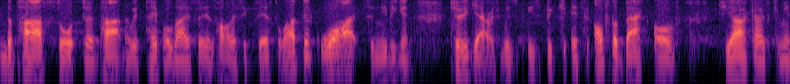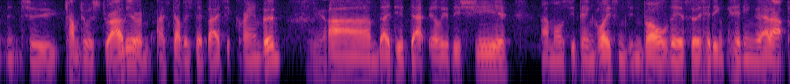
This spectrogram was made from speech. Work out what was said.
in the past sought to partner with people they see as highly successful. I think why it's significant to Gareth was is it's off the back of Te Akau's commitment to come to Australia and establish their base at Cranbourne. Yeah. Um, they did that earlier this year. Um, obviously, Ben Gleason's involved there, so heading heading that up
